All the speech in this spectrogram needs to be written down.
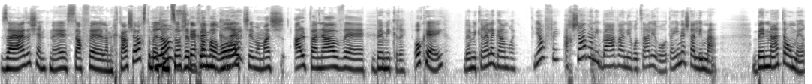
זה היה איזה שהם תנאי סף אה, למחקר שלך? זאת אומרת, לא, למצוא שתי במקרה. חברות שממש על פניו... אה, במקרה. אוקיי. במקרה לגמרי. יופי. עכשיו אני באה ואני רוצה לראות האם יש הלימה בין מה אתה אומר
